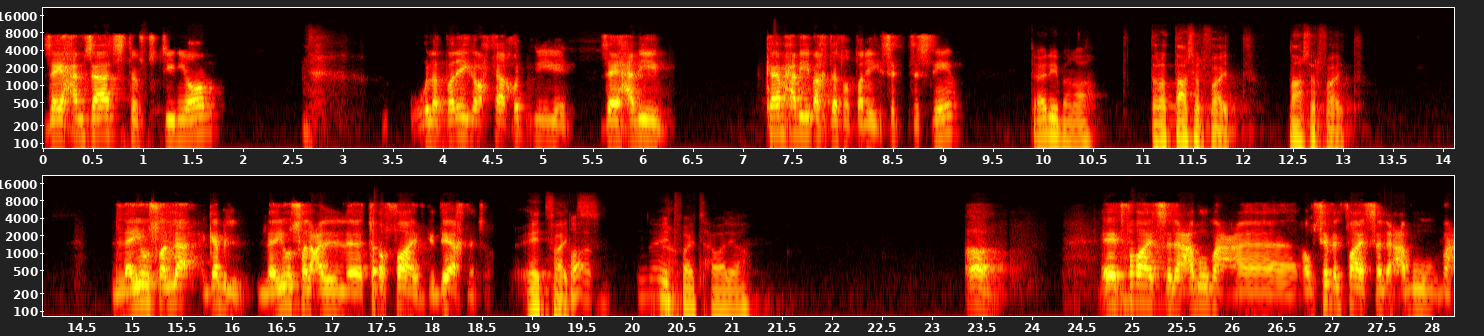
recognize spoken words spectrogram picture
زي حمزات 66 يوم ولا الطريقة راح تاخذني زي حبيب. كم حبيب أخذته الطريق؟ ست سنين. تقريبا آه. 13 fight 12 fight. لا يوصل لا قبل لا يوصل على ال top five قد إيه أخذته؟ 8 fights 8 fights حوالي آه. آه. 8 fights لعبوه مع أو 7 fights لعبوه مع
